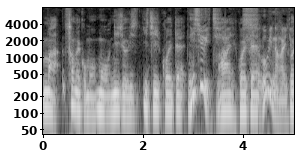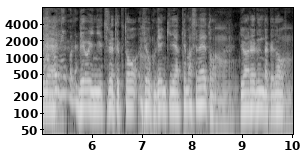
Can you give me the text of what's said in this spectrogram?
まあ、染子ももう21超えて。21? はい、超えて。すごい長いそれで、病院に連れてくと、よく元気でやってますね、と言われるんだけど、うん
